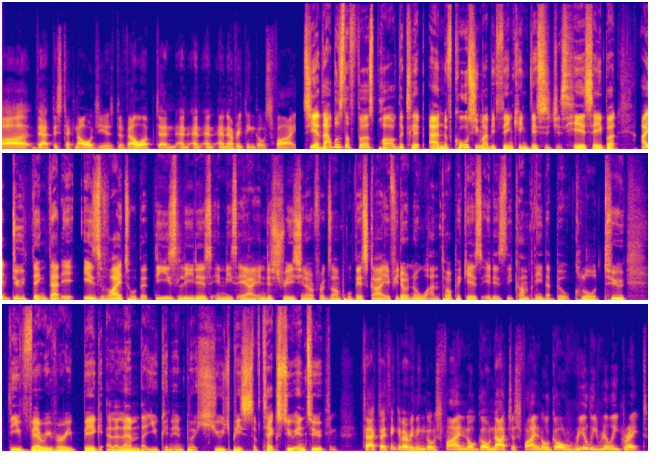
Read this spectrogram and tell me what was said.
uh, that this technology is developed and, and, and, and everything goes fine. So yeah, that was the first part of the clip. And of course, you might be thinking this is just hearsay, but I do think that it is vital that these leaders in these AI industries, you know, for example, this guy, if you don't know what Anthropic is, it is the company that built Claude 2, the very, very big LLM that you can input huge pieces of text to into. In fact, I think if everything goes fine, it'll go not just fine, it'll go really, really great.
